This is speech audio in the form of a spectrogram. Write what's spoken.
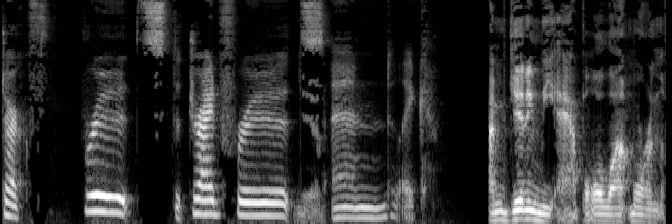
dark fruits the dried fruits and like I'm getting the apple a lot more in the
